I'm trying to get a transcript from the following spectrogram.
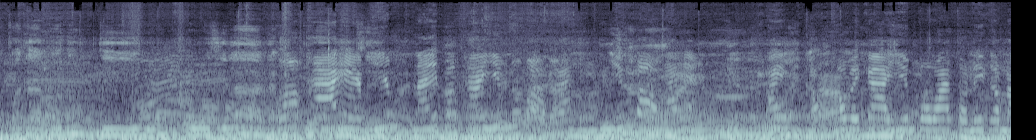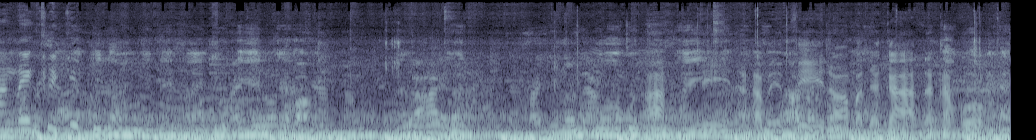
ประธานพระนุ่มทีหลวงปู่ศิลานะคพ่รัอบค้าแอบยิ้มไหนพ่อค้ายิ้มหรือเปล่าคะยิ้มเปล่าคะเนี่ยไอ้เขาเขาไม่กล้ายิ้มเพราะว่าตอนนี้กำลังเร่งสิพี่น้องจะไปฝ่ายถูกแขนกันหลวงพ่อพุทธอะไทย นี่นะครับเอฟซีเนาะบรรยากาศนะครับผม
